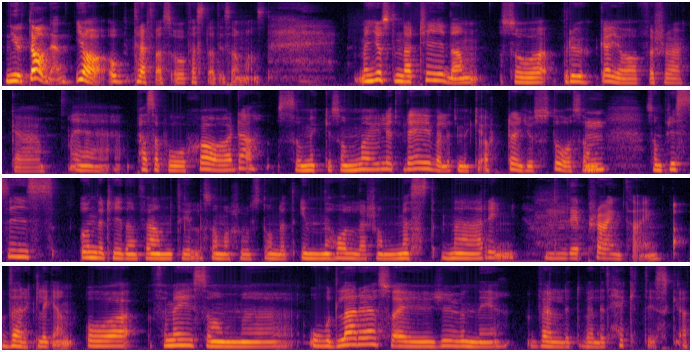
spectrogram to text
njuta av den. Ja, och träffas och festa tillsammans. Men just den där tiden så brukar jag försöka eh, passa på att skörda så mycket som möjligt. För det är ju väldigt mycket örter just då som, mm. som precis under tiden fram till sommarsolståndet innehåller som mest näring. Mm, det är prime time. verkligen. Och för mig som uh, odlare så är ju juni väldigt, väldigt hektisk. Att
